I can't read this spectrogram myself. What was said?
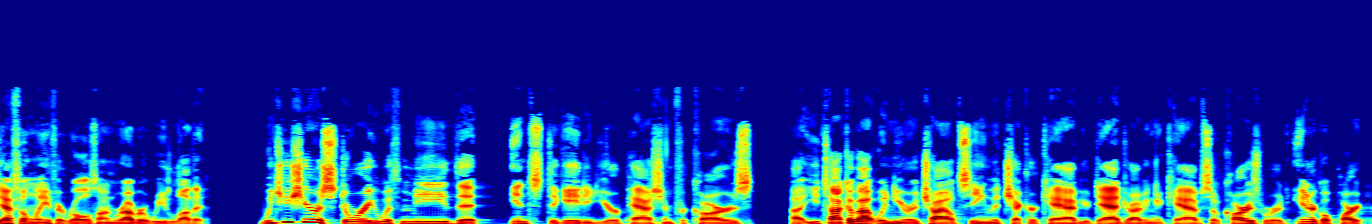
definitely if it rolls on rubber, we love it. Would you share a story with me that instigated your passion for cars? Uh, you talk about when you were a child seeing the checker cab, your dad driving a cab, so cars were an integral part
